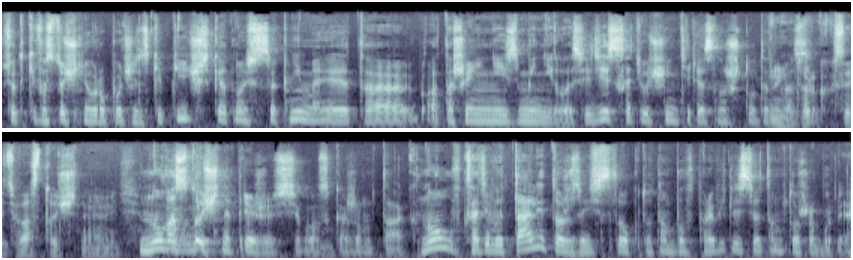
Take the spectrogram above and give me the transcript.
все-таки Восточная Европа очень скептически относится к ним, и это отношение не изменилось. И здесь, кстати, очень интересно, что то Ну, не только, кстати, Восточная ведь. Ну, Восточная прежде всего, скажем так. Но, кстати, в Италии тоже зависит от того, кто там был в правительстве, там тоже были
